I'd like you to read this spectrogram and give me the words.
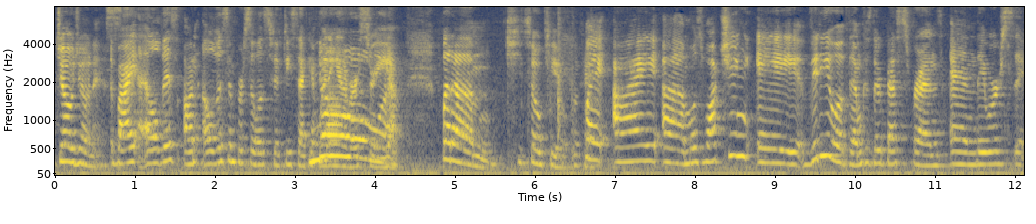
Joe Jonas. by Elvis on Elvis and Priscilla's 52nd No. wedding anniversary. Yeah, but um. So cute. Okay. But I um, was watching a video of them because they're best friends, and they were sa-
